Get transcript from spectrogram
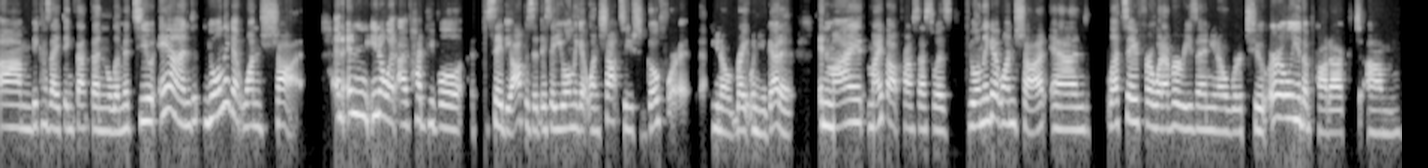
um, because I think that then limits you and you only get one shot. And, and you know what? I've had people say the opposite. They say you only get one shot, so you should go for it. You know, right when you get it. And my my thought process was you only get one shot, and let's say for whatever reason, you know, we're too early, the product um,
